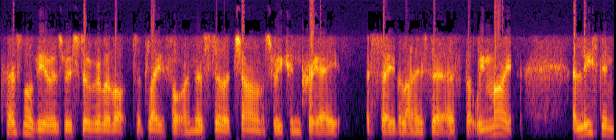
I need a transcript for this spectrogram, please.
personal view is we've still got a lot to play for, and there's still a chance we can create a stabilized Earth, but we might, at least in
